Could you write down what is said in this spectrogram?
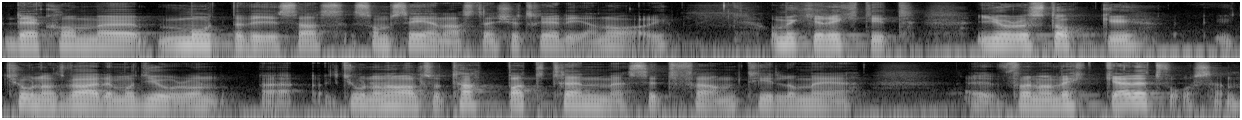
det kommer motbevisas som senast den 23 januari. Och mycket riktigt, Eurostocky, kronans värde mot euron, eh, kronan har alltså tappat trendmässigt fram till och med eh, för någon vecka eller två sedan.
